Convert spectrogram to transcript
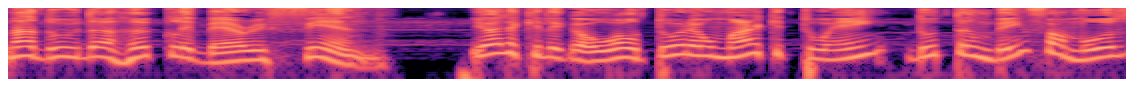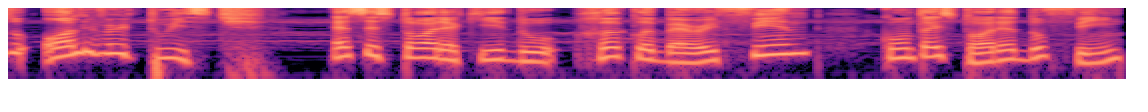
na dúvida, Huckleberry Finn. E olha que legal, o autor é o Mark Twain, do também famoso Oliver Twist. Essa história aqui do Huckleberry Finn conta a história do Finn,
